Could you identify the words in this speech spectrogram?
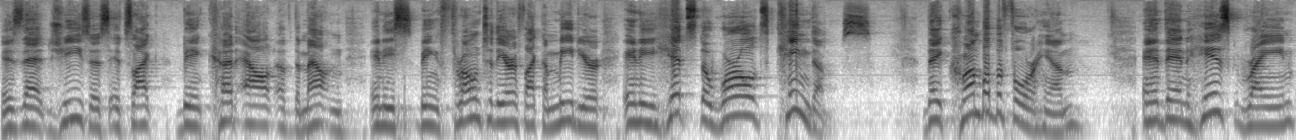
is that Jesus, it's like being cut out of the mountain and he's being thrown to the earth like a meteor and he hits the world's kingdoms they crumble before him, And then his reign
